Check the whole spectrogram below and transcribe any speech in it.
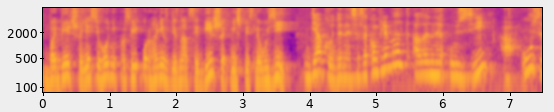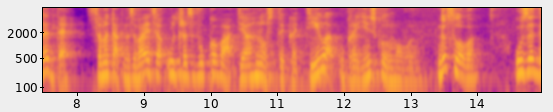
Ба більше, я сьогодні про свій організм дізнався більше, ніж після УЗІ. Дякую, Денисе, за комплімент, але не УЗІ, а УЗД. Саме так називається ультразвукова діагностика тіла українською мовою. До слова, УЗД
